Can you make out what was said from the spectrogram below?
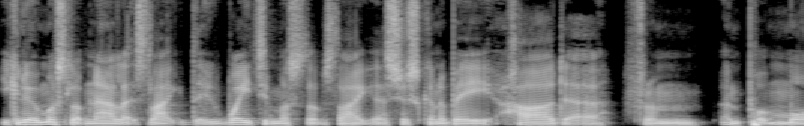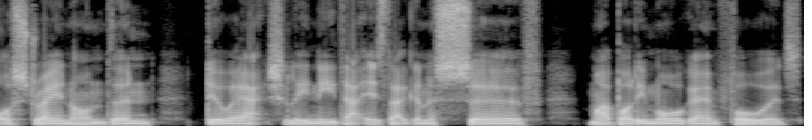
you can do a muscle up now, let's like do weighted muscle ups like that's just gonna be harder from and put more strain on than do I actually need that? Is that gonna serve my body more going forwards?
